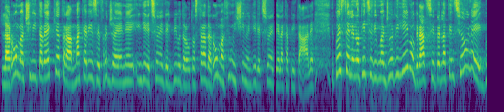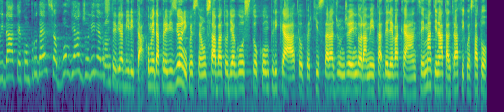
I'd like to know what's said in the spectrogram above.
la Roma-Civitavecchia tra Macarese e Fregene in direzione del bivio dell'autostrada Roma-Fiumicino in direzione della capitale. Queste le notizie di maggior rilievo, grazie per l'attenzione attenzione, guidate con prudenza, buon viaggio, linea Fronte viabilità, come da previsioni questo è un sabato di agosto complicato per chi sta raggiungendo la meta delle vacanze. In mattinata il traffico è stato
